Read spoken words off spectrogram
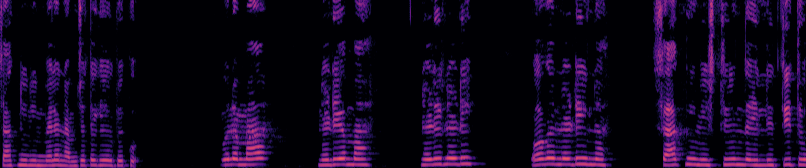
ಸಾಕು ನೀನು ಇನ್ಮೇಲೆ ನಮ್ಮ ಜೊತೆಗೆ ಇರಬೇಕು. ಓನಮ್ಮ ನಡಿಯಮ್ಮ ನಡಿ ನಡಿ. ಹೋಗೋಣ ನಡಿ ಇನ್ನು. ಸಾಕು ನೀನು ಇಷ್ಟು ದಿನದಿಂದ ಇಲ್ಲಿದ್ದಿದ್ದು.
